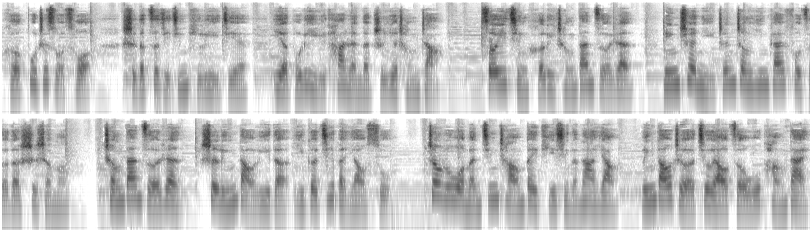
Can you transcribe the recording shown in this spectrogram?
和不知所措，使得自己精疲力竭，也不利于他人的职业成长。所以，请合理承担责任，明确你真正应该负责的是什么。承担责任是领导力的一个基本要素。正如我们经常被提醒的那样，领导者就要责无旁贷。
